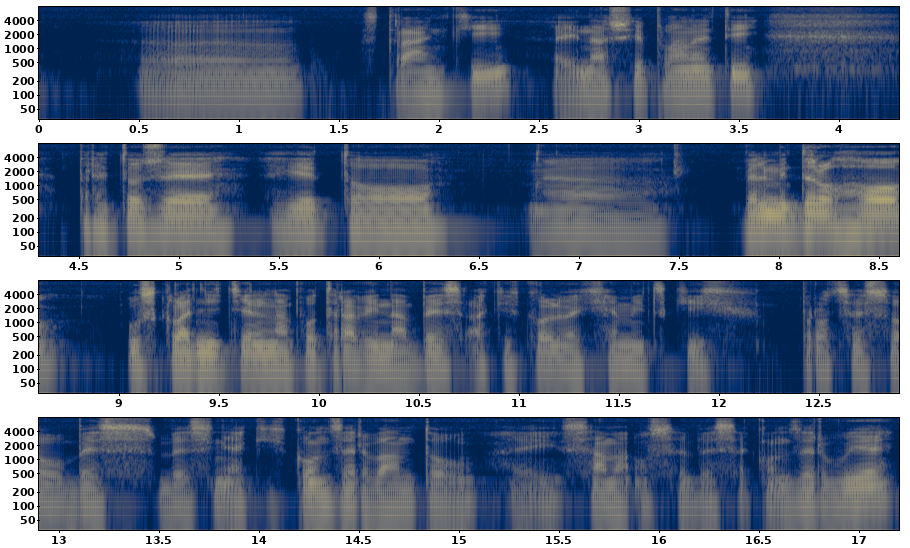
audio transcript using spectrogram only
uh, stránky aj našej planety, pretože je to uh, veľmi dlho uskladniteľná potravina bez akýchkoľvek chemických procesov, bez, bez nejakých konzervantov. Hej, sama o sebe sa konzervuje.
